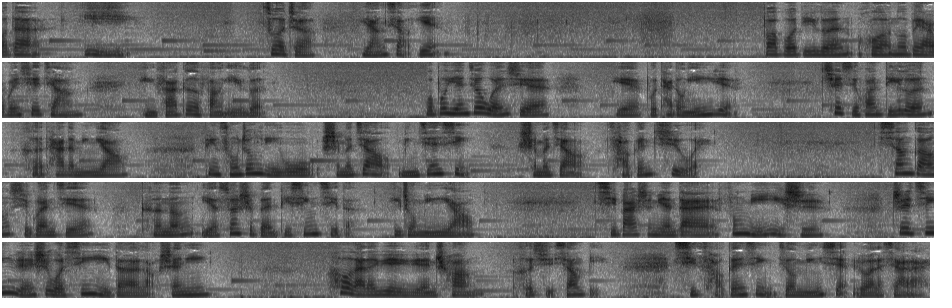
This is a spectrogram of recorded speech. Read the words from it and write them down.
民谣的。意义，作者杨小燕。鲍勃·迪伦获诺贝尔文学奖，引发各方议论。我不研究文学，也不太懂音乐，却喜欢迪伦和他的民谣，并从中领悟什么叫民间性，什么叫草根趣味。香港许冠杰。可能也算是本地兴起的一种民谣，七八十年代风靡一时，至今仍是我心仪的老声音。后来的粤语原创和许相比，其草根性就明显弱了下来。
